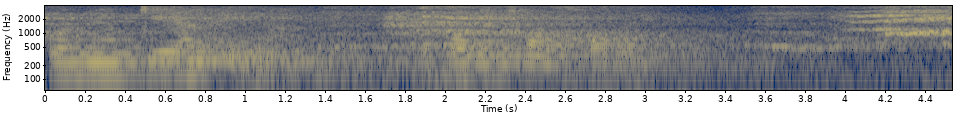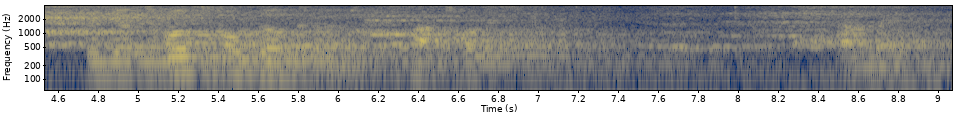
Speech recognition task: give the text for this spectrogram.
pour nous guérir et pour nous transformer. Seigneur, transforme nos cœurs par ton esprit. Amen.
